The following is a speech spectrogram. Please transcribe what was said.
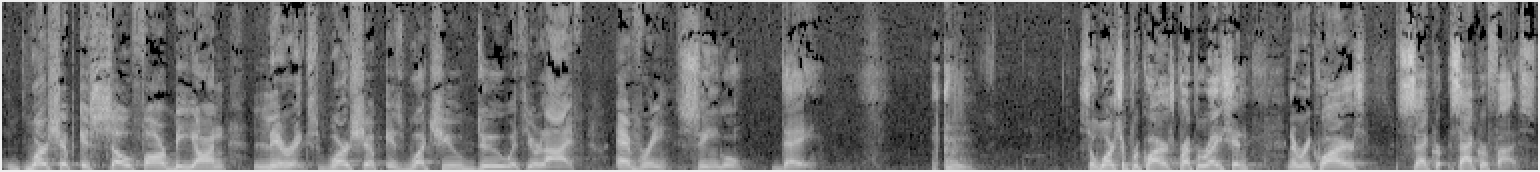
Worship is so far beyond lyrics. Worship is what you do with your life every single day. so worship requires preparation and it requires sacri- sacrifice.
